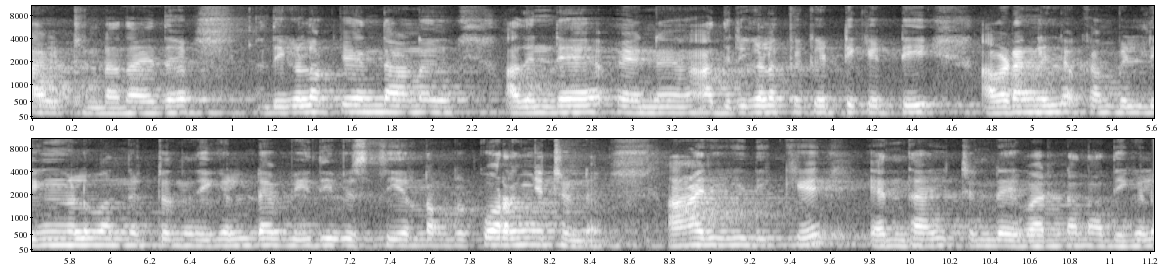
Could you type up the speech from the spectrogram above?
ആയിട്ടുണ്ട്. അതായത് നദികളൊക്കെ എന്താണ്? അതിന്റെ പിന്നെ അതിരുകളൊക്കെ കെട്ടി കെട്ടി അവിടങ്ങളിലൊക്കെ ബിൽഡിങ്ങുകൾ വന്നിട്ട് നദികളുടെ വീതി വിസ്തീർണമൊക്കെ കുറഞ്ഞിട്ടുണ്ട്. ആ രീതിക്ക് എന്തായിട്ടുണ്ട്? വരണ്ട നദികൾ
